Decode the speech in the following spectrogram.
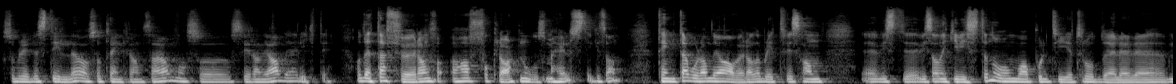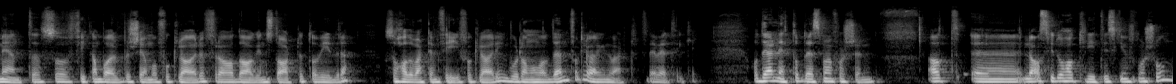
Så blir det stille, og så tenker han seg om, og så sier han ja, det er riktig. Og dette er før han har forklart noe som helst. ikke sant? Tenk deg hvordan det avhøret hadde blitt hvis han, eh, hvis, hvis han ikke visste noe om hva politiet trodde eller eh, mente. Så fikk han bare beskjed om å forklare fra dagen startet og videre så hadde det vært en fri forklaring. Hvordan hadde den forklaringen vært? Det vet vi ikke. Og det er nettopp det som er forskjellen. At, eh, la oss si du har kritisk informasjon.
